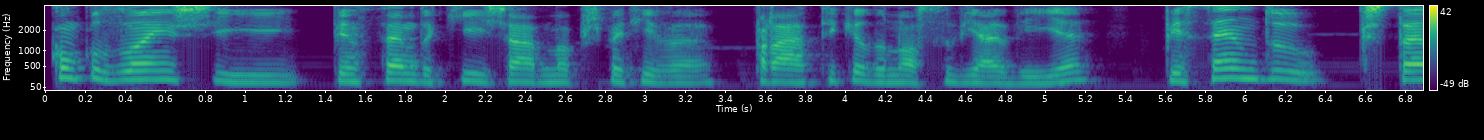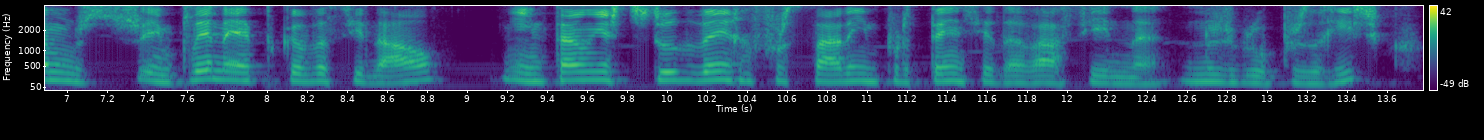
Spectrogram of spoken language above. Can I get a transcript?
conclusões e pensando aqui já numa perspectiva prática do nosso dia a dia, pensando que estamos em plena época vacinal, então este estudo vem reforçar a importância da vacina nos grupos de risco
